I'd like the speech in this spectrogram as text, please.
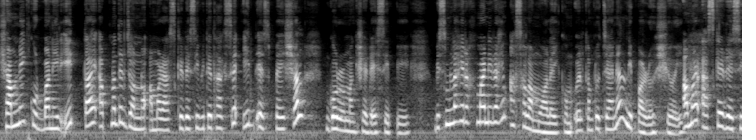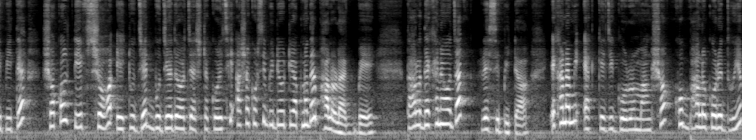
সামনেই কুরবানির ঈদ, তাই আপনাদের জন্য আমার আজকের রেসিপিতে থাকছে ঈদ স্পেশাল গরুর মাংসের রেসিপি বিসমুল্লাহ রহমান রাহিম, আসসালামু আলাইকুম। ওয়েলকাম টু চ্যানেল নিপার রসই আমার আজকের রেসিপিতে সকল টিপস সহ এ টু জেড বুঝিয়ে দেওয়ার চেষ্টা করেছি। আশা করছি ভিডিওটি আপনাদের ভালো লাগবে। তাহলে দেখে নেওয়া যাক রেসিপিটা এখানে আমি এক কেজি গরুর মাংস খুব ভালো করে ধুয়ে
